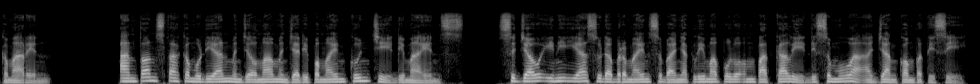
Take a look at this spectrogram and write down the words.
kemarin. Anton Stach kemudian menjelma menjadi pemain kunci di Mainz. Sejauh ini ia sudah bermain sebanyak 54 kali di semua ajang kompetisi.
